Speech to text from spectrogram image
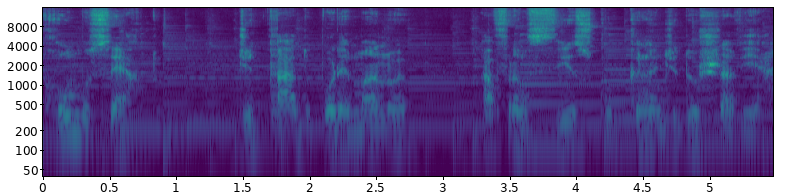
Rumo Certo, ditado por Emmanuel a Francisco Cândido Xavier.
